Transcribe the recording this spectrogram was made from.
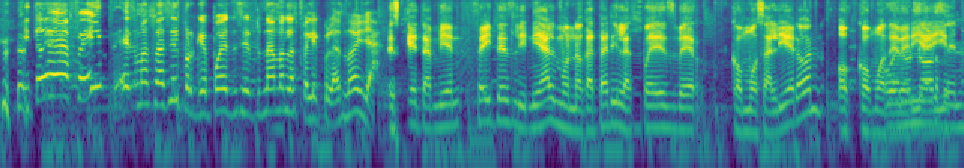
Y todavía Fate es más fácil porque puedes decir pues, nada más las películas, ¿no? Y ya. Es que también Fate es lineal, Monogatari las puedes ver como salieron o como O en un debería ir. No,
